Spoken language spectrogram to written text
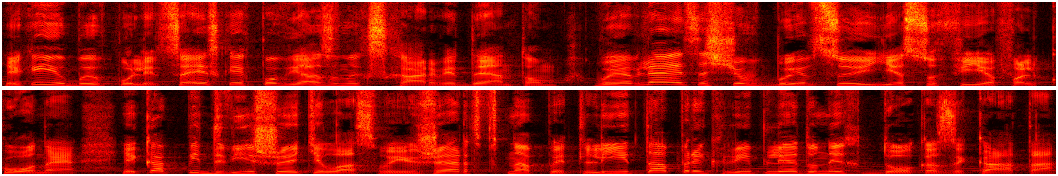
який убив поліцейських пов'язаних з Харві Дентом. Виявляється, що вбивцею є Софія Фальконе, яка підвішує тіла своїх жертв на петлі та прикріплює до них докази ката.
